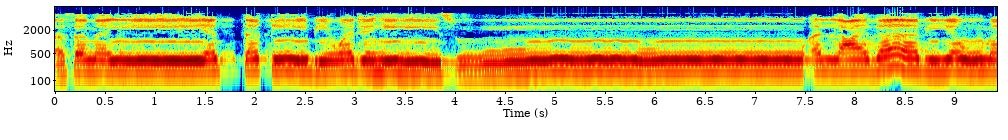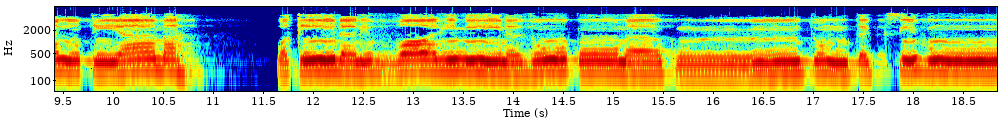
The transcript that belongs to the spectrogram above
أفمن يتقي بوجهه سوء العذاب يوم القيامة وقيل للظالمين ذوقوا ما كنتم تكسبون.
